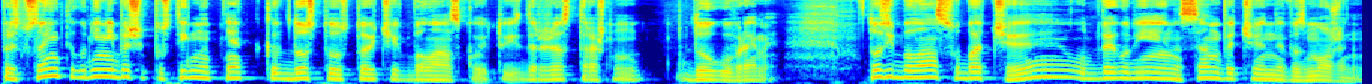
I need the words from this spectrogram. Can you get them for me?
През последните години беше постигнат някакъв доста устойчив баланс, който издържа страшно дълго време. Този баланс обаче от две години насам вече е невъзможен.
